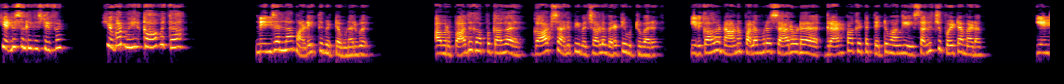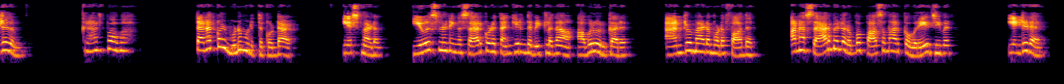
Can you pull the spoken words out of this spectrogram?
என்ன சொல்றீங்க ஸ்டீஃபன்? எவன் உயிருக்கு ஆபத்தா நெஞ்செல்லாம் அடைத்து விட்ட உணர்வு. அவர் பாதுகாப்புக்காக காட்ஸ் அனுப்பி வச்சாலும் விரட்டி விட்டுருவாரு. இதுக்காக நானும் பலமுறை சாரோட கிராண்ட்பா கிட்ட திட்டு வாங்கி சலிச்சு போயிட்டேன் மேடம் என்றதும் கிராண்ட்பாவா தனக்குள் முணுமுணுத்துக் கொண்டாள். எஸ் மேடம் யூஎஸ்ல நீங்க சார் கூட தங்கியிருந்த வீட்ல தான் அவரும் இருக்காரு. ஆண்ட்ரூ மேடமோட ஃபாதர் ஆனா சார் மேல ரொம்ப பாசமா இருக்க ஒரே ஜீவன். என்றிட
